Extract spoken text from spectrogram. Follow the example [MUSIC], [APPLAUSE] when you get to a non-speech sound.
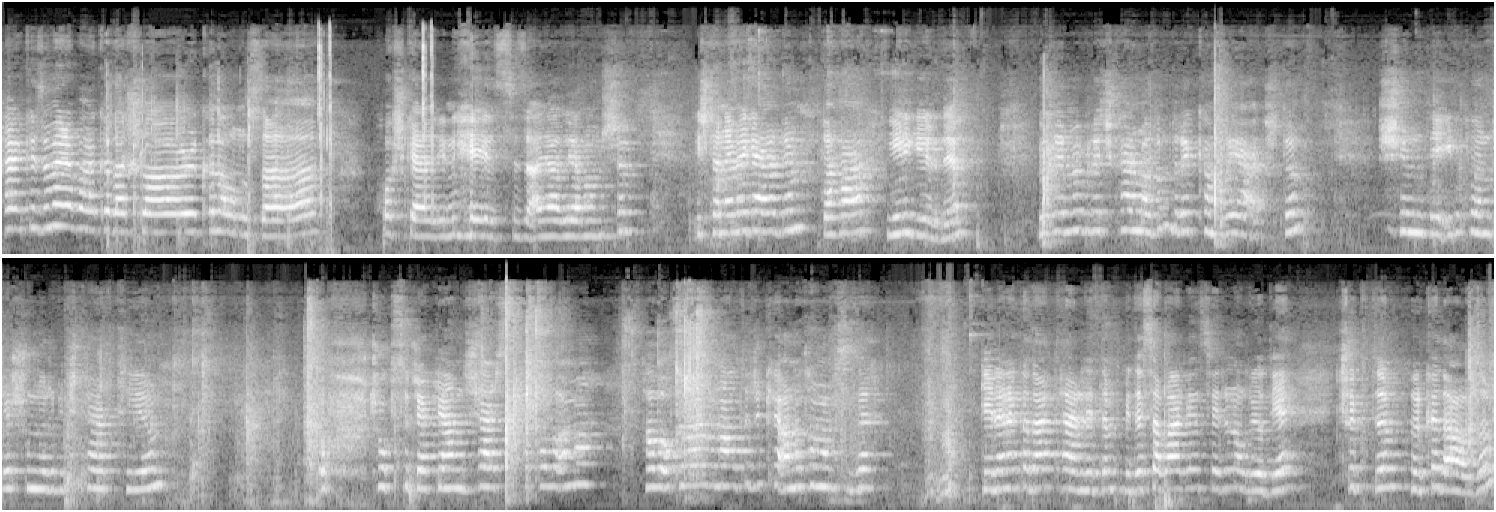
Herkese merhaba arkadaşlar. Kanalımıza hoş geldiniz. [LAUGHS] Sizi ayarlayamamışım. İşten eve geldim. Daha yeni girdim. Üzerimi bile çıkarmadım. Direkt kamerayı açtım. Şimdi ilk önce şunları bir çıkartayım. Of çok sıcak yani dışarısı kapalı ama hava o kadar bunaltıcı ki anlatamam size. Gelene kadar terledim. Bir de sabahleyin serin oluyor diye çıktım. Hırka da aldım.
